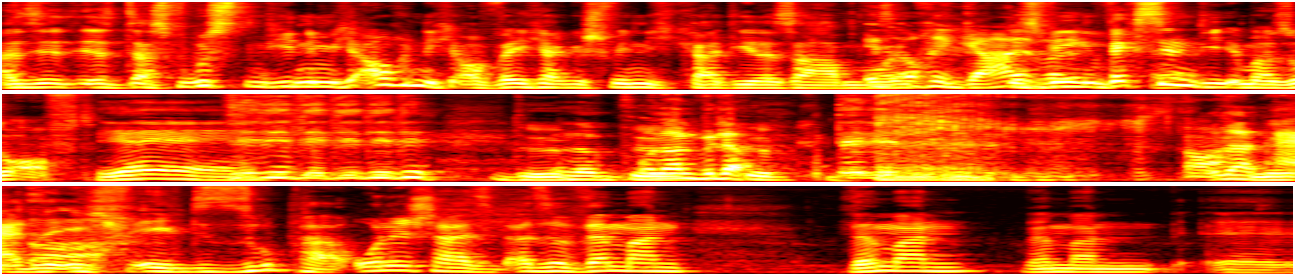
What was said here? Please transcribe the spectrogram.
also das wussten die nämlich auch nicht, auf welcher Geschwindigkeit die das haben wollen. Ist auch egal, Deswegen weil- wechseln die immer so oft. ja, ja, ja. Und dann wieder. Oh, nee, also ich, ich, super, ohne Scheiß. Also wenn man wenn man, wenn man, äh,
